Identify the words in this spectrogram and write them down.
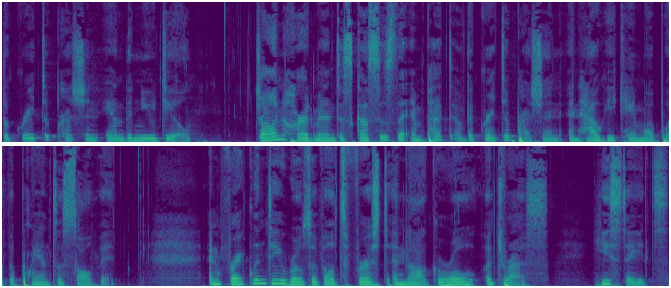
The Great Depression and the New Deal, John Hardman discusses the impact of the Great Depression and how he came up with a plan to solve it. In Franklin D. Roosevelt's first inaugural address, he states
